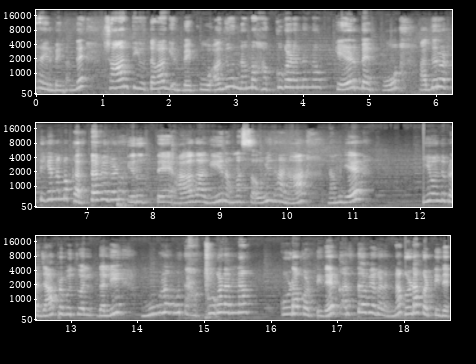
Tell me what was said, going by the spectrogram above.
ಥರ ಇರಬೇಕಂದ್ರೆ ಶಾಂತಿಯುತವಾಗಿರಬೇಕು. ಅದು ನಮ್ಮ ಹಕ್ಕುಗಳನ್ನು ನಾವು ಕೇಳಬೇಕು. ಅದರೊಟ್ಟಿಗೆ ನಮ್ಮ ಕರ್ತವ್ಯಗಳು ಇರುತ್ತೆ. ಹಾಗಾಗಿ ನಮ್ಮ ಸಂವಿಧಾನ ನಮಗೆ ಈ ಒಂದು ಪ್ರಜಾಪ್ರಭುತ್ವದಲ್ಲಿ ಮೂಲಭೂತ ಹಕ್ಕುಗಳನ್ನು ಕೂಡ ಕೊಟ್ಟಿದೆ, ಕರ್ತವ್ಯಗಳನ್ನು ಕೂಡ ಕೊಟ್ಟಿದೆ.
